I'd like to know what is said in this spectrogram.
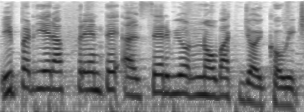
y perdiera frente al serbio Novak Djokovic.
